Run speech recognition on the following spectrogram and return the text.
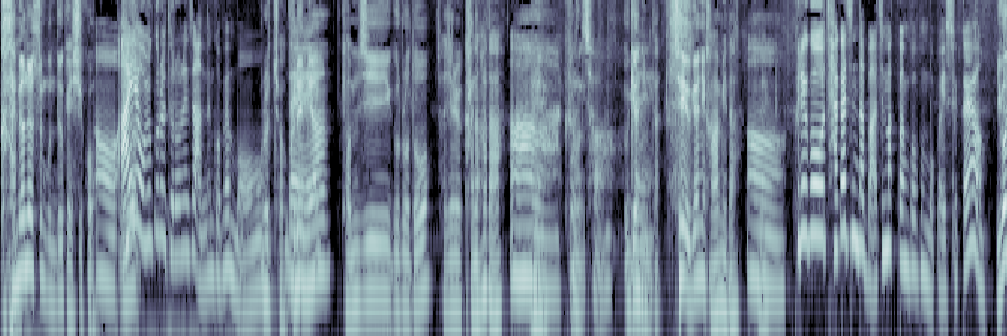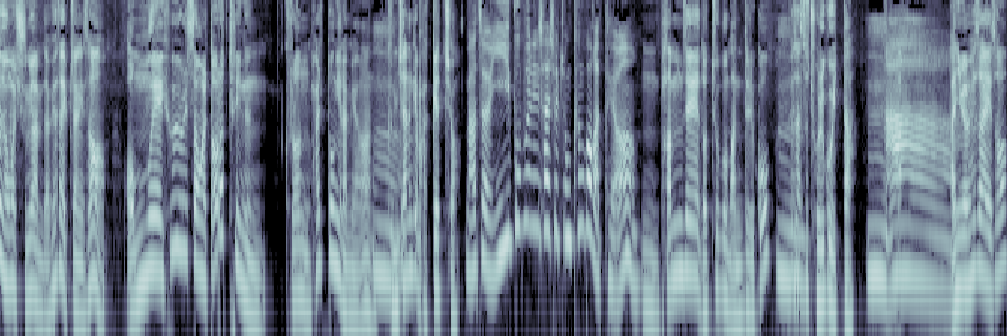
가면을 쓴 분도 계시고 어, 아예 이런- 얼굴을 드러내지 않는 거면 뭐. 그렇죠. 네. 그러면 겸직으로도 사실 가능하다. 아, 네, 그렇죠. 의견입니다. 네. 제 의견이 강합니다. 네. 어, 그리고 작아진다 마지막 방법은 뭐가 있을까요? 이건 정말 중요합니다. 회사 입장에서 업무의 효율성을 떨어뜨리는 그런 활동이라면 음. 금지하는 게 맞겠죠. 맞아요. 이 부분이 사실 좀 큰 것 같아요. 음, 밤새 너튜브 만들고 음. 회사에서 졸고 있다. 음, 아. 아니면 회사에서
